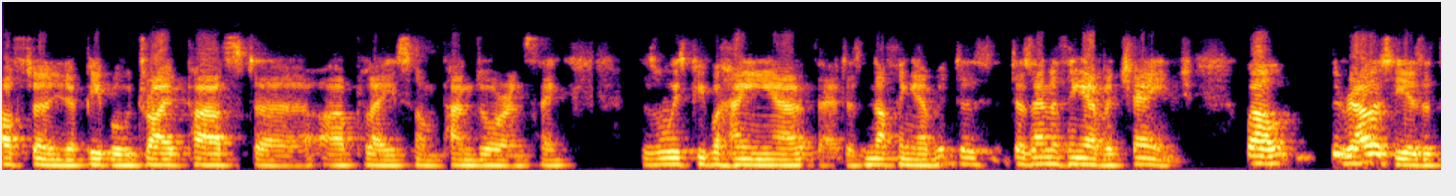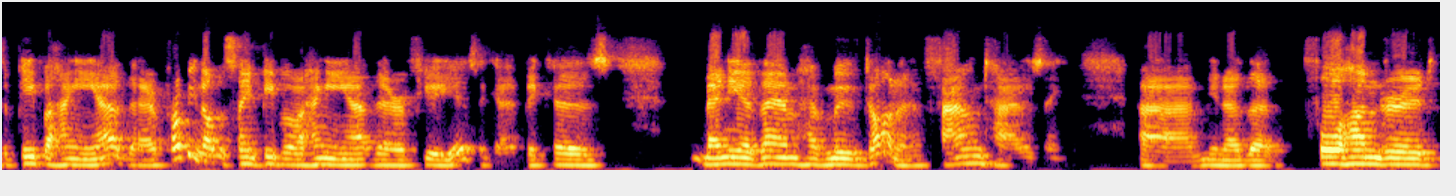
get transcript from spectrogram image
often, you know, people who drive past uh, our place on Pandora and think, "There's always people hanging out there. Does nothing ever does does anything ever change?" Well, the reality is that the people hanging out there are probably not the same people who were hanging out there a few years ago because many of them have moved on and have found housing. Um, you know, the 400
